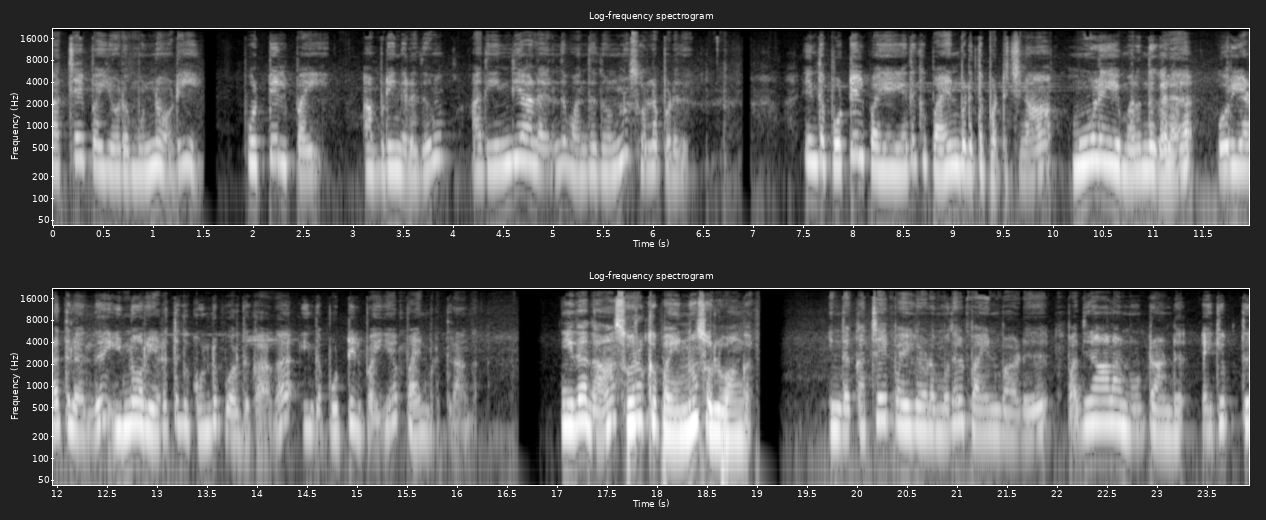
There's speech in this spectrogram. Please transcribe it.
கச்சை பையோட முன்னோடி பொட்டில் பை அப்படிங்கிறதும் அது இந்தியாவிலேருந்து வந்ததுன்னு சொல்லப்படுது. இந்த பொட்டில் பையை எதுக்கு பயன்படுத்தப்பட்டுச்சுன்னா மூலிகை மருந்துகளை ஒரு இடத்துல இருந்து இன்னொரு இடத்துக்கு கொண்டு போகிறதுக்காக இந்த பொட்டில் பையை பயன்படுத்துகிறாங்க இதை தான் சுருக்கு பைன்னு சொல்லுவாங்க. இந்த கச்சை பைகளோட முதல் பயன்பாடு பதினாலாம் நூற்றாண்டு எகிப்து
